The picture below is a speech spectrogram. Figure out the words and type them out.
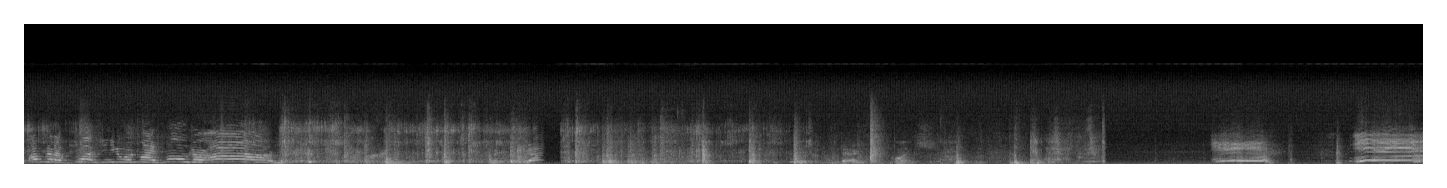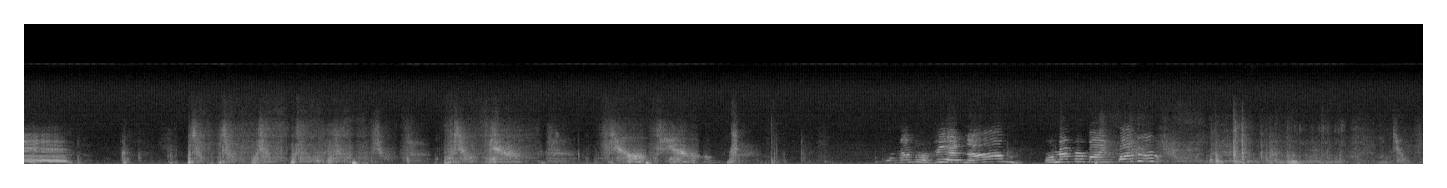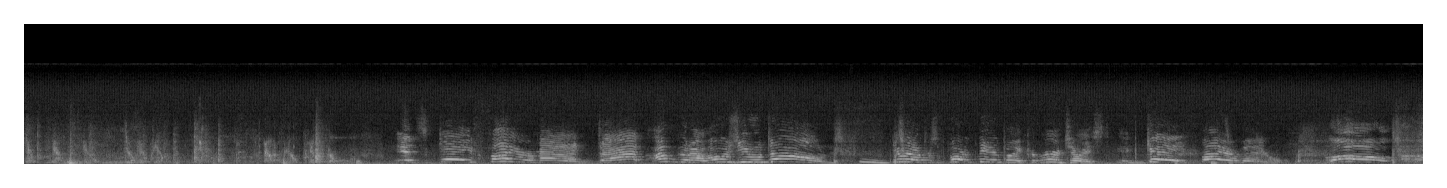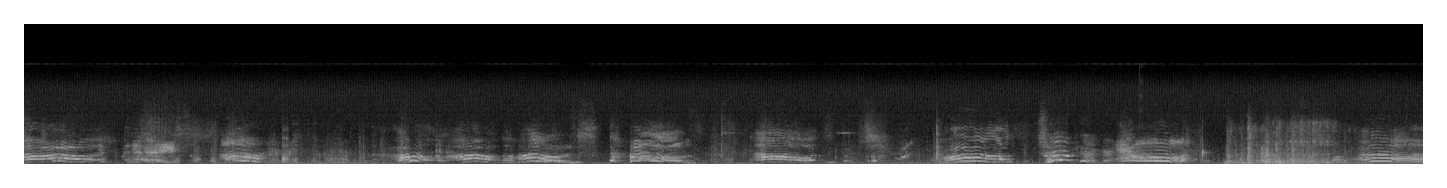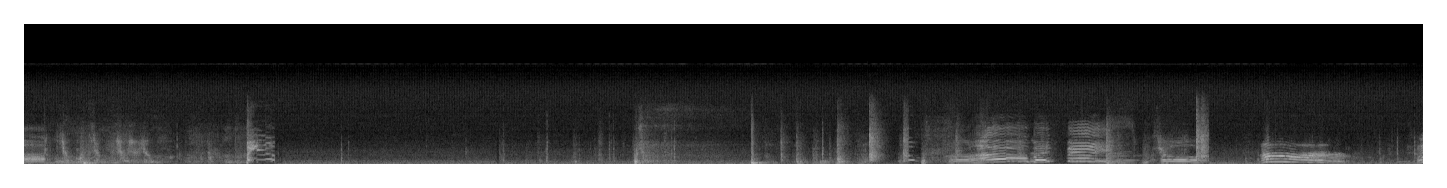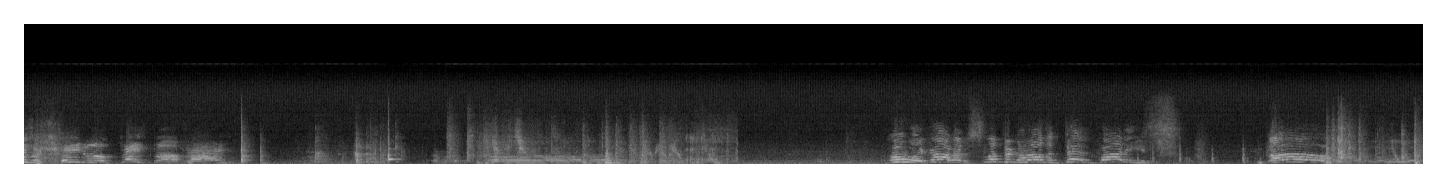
I'm gonna bludgeon you with my vulgar arms! Back punch. Remember Vietnam? Remember my mother? It's gay fireman, Dad! I'm gonna hose you down! You never supported me in choice. Gay fireman! Oh. oh my god, I'm slipping on all the dead bodies! Oh!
